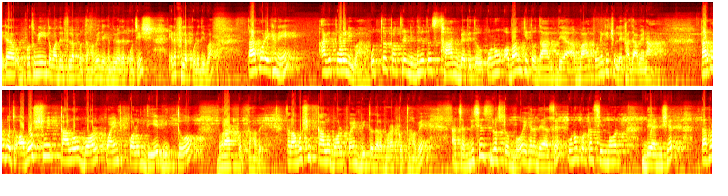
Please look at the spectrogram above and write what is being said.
এটা প্রথমেই তোমাদের ফিল আপ করতে হবে যে দুই হাজার পঁচিশ। এটা ফিল আপ করে দিবা। তারপর এখানে আগে পড়ে নিবা। উত্তরপত্রের নির্ধারিত স্থান ব্যতীত কোনো অবাঞ্ছিত দাগ দেয়া বা কোনো কিছু লেখা যাবে না। তারপর বলছে, অবশ্যই কালো বল পয়েন্ট কলম দিয়ে বৃত্ত ভরাট করতে হবে। তাহলে অবশ্যই কালো বল পয়েন্ট বৃত্ত দ্বারা ভরাট করতে হবে। আচ্ছা বিশেষ দ্রষ্টব্য এখানে দেয়া আছে, কোনো প্রকার সিলমোহর দেয়া নিষেধ। তারপর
